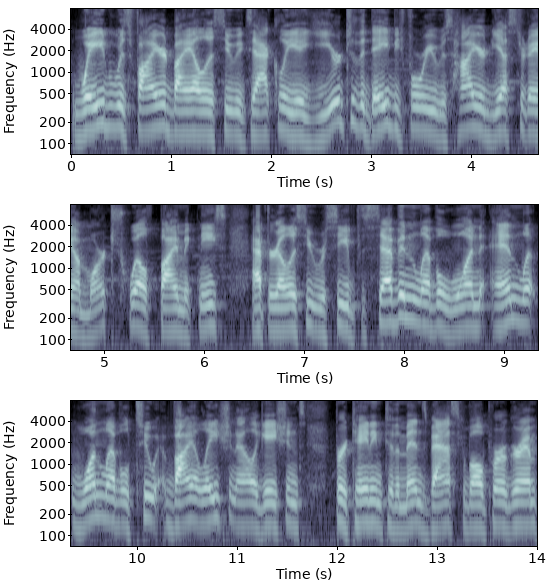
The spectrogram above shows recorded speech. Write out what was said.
Wade was fired by LSU exactly a year to the day before he was hired yesterday on March 12th by McNeese after LSU received seven level one and one level two violation allegations pertaining to the men's basketball program.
